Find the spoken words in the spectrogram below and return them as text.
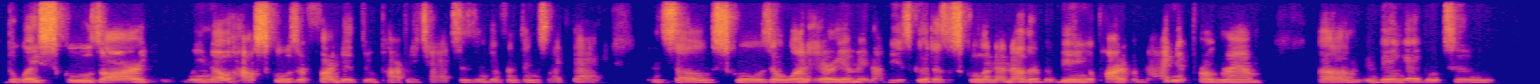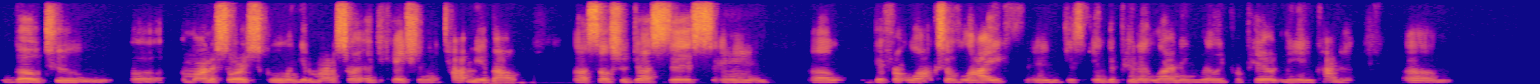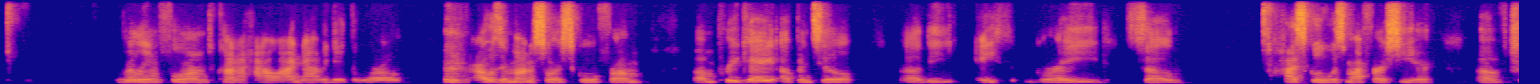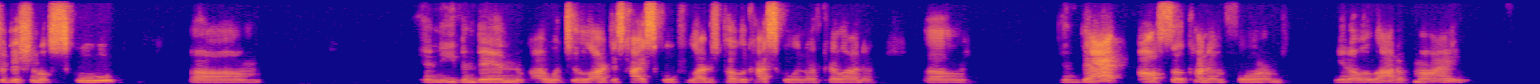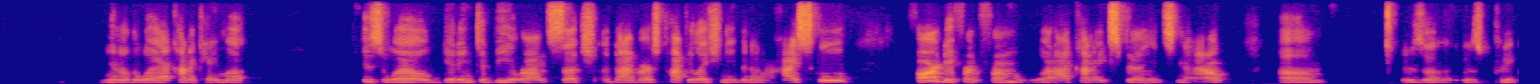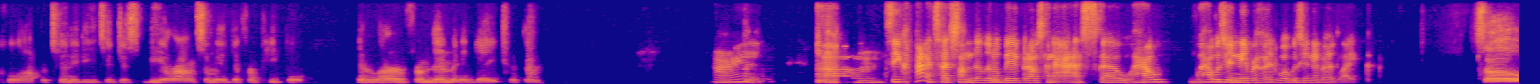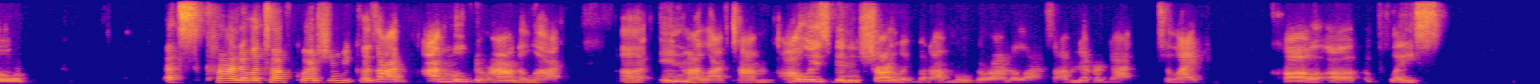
the way schools are, we know how schools are funded through property taxes and different things like that. And so schools in one area may not be as good as a school in another, but being a part of a magnet program um, and being able to go to uh, a Montessori school and get a Montessori education that taught me about uh, social justice and uh, different walks of life and just independent learning really prepared me and kind of um, really informed kind of how I navigate the world. I was in Montessori school from um, pre-K up until uh, the eighth grade. So high school was my first year of traditional school. Um, and even then, I went to the largest high school, largest public high school in North Carolina. Um, and that also kind of informed, you know, a lot of my you know, the way I kind of came up as well, getting to be around such a diverse population, even in high school, far different from what I kind of experience now. Um, it was a it was a pretty cool opportunity to just be around so many different people and learn from them and engage with them. All right. Um, so you kind of touched on it a little bit, but I was going to ask, uh, how how was your neighborhood? What was your neighborhood like? So that's kind of a tough question because I've I've moved around a lot uh, in my lifetime. Always been in Charlotte, but I've moved around a lot, so I've never got to like call a place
